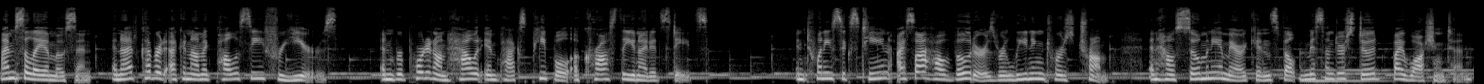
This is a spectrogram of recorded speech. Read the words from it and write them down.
I'm Saleha Mohsin, and I've covered economic policy for years and reported on how it impacts people across the United States. In 2016, I saw how voters were leaning towards Trump and how so many Americans felt misunderstood by Washington.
